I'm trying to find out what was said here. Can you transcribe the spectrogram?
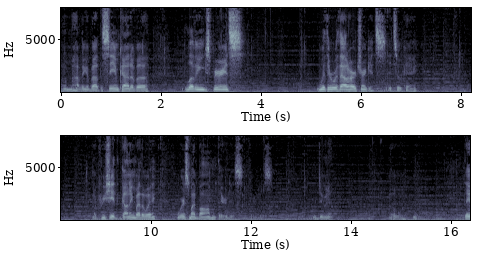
I'm having about the same kind of a loving experience with or without heart trinkets. It's okay. I appreciate the gunning, by the way. Where's my bomb? There it is. There it is. We're doing it. Oh. They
